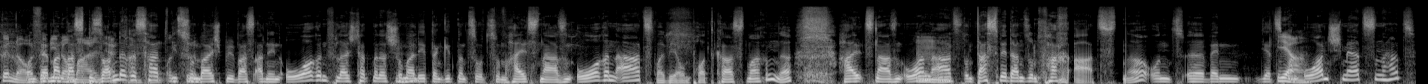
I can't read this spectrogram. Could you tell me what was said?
Genau, Und wenn die man was Besonderes hat, wie zu zum Beispiel was an den Ohren, vielleicht hat man das schon mal erlebt, dann geht man so zum Hals-Nasen-Ohrenarzt, weil wir ja auch einen Podcast machen, ne? Hals-Nasen-Ohrenarzt und das wäre dann so ein Facharzt. Ne? Und äh, wenn jetzt Ja. man Ohrenschmerzen hat,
